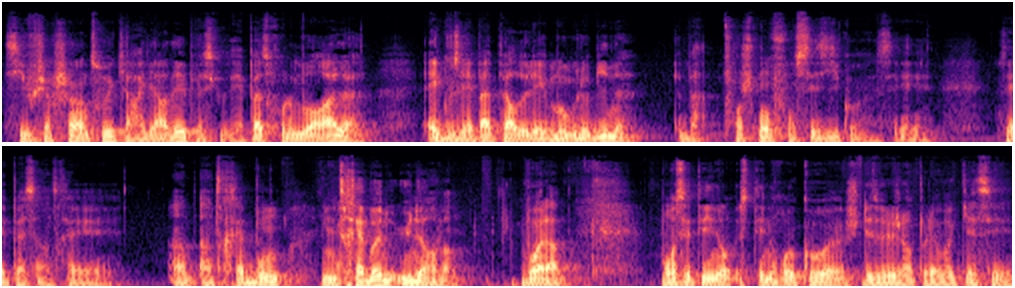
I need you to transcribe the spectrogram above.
si vous cherchez un truc à regarder parce que vous n'avez pas trop le moral, et que vous n'avez pas peur de l'hémoglobine, bah, franchement, foncez-y, quoi. C'est, vous avez passé un très, un, très bon, une très bonne 1h20. Voilà. Bon, c'était une, c'était une reco, euh, je suis désolé, j'ai un peu la voix cassée.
